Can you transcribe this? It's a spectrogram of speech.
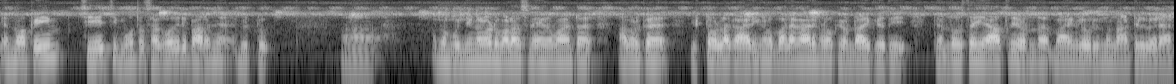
എന്നൊക്കെയും ചേച്ചി മൂത്ത സഹോദരി പറഞ്ഞ് വിട്ടു. അപ്പം കുഞ്ഞുങ്ങളോട് വളരെ സ്നേഹമായിട്ട് അവർക്ക് ഇഷ്ടമുള്ള കാര്യങ്ങളും പല കാര്യങ്ങളൊക്കെ ഉണ്ടാക്കിയെത്തി. രണ്ട് ദിവസത്തെ യാത്രയുണ്ട് ബാംഗ്ലൂരിൽ നിന്ന് നാട്ടിൽ വരാൻ.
